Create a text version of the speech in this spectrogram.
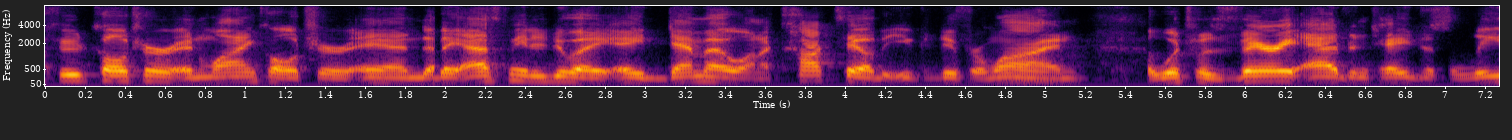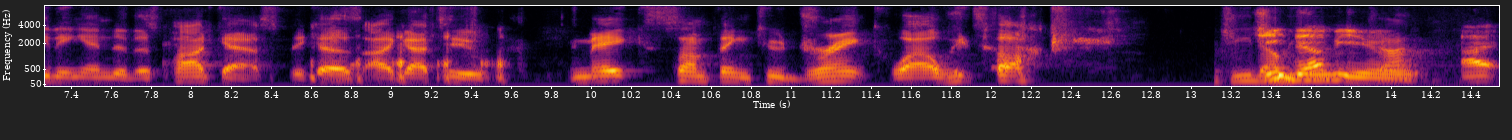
food culture and wine culture, and they asked me to do a, a demo on a cocktail that you could do for wine, which was very advantageous leading into this podcast because I got to make something to drink while we talk. GW. I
